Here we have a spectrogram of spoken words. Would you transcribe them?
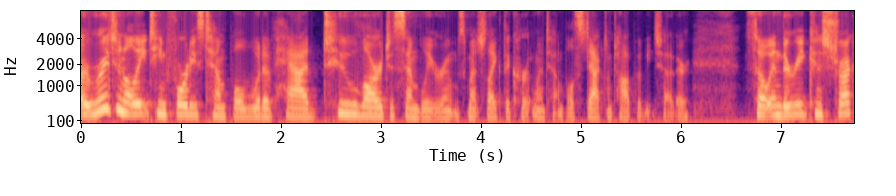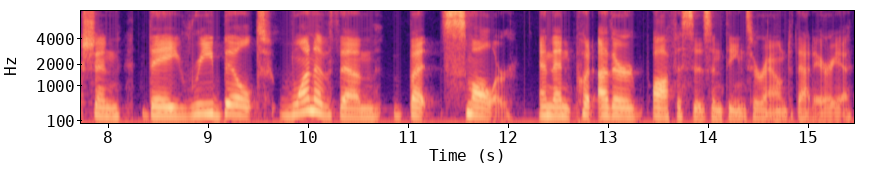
original 1840s temple would have had two large assembly rooms, much like the Kirtland Temple, stacked on top of each other. So in the reconstruction, they rebuilt one of them, but smaller and then put other offices and things around that area.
